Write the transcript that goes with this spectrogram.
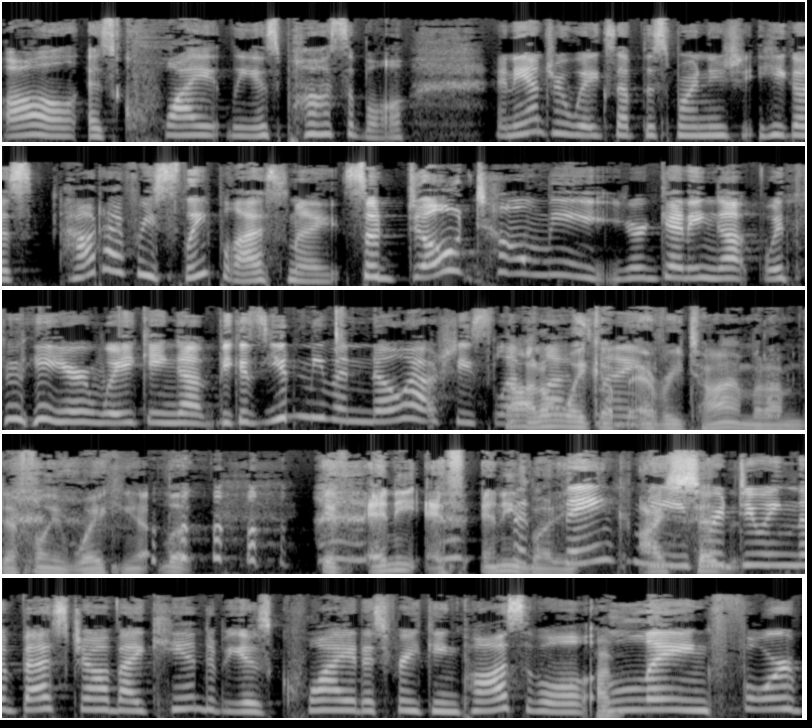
all as quietly as possible. And Andrew wakes up this morning. He goes, "How did Ivory sleep last night?" So don't tell me you're getting up with me or waking up because you didn't even know how she slept. No, I don't wake up every time, but I'm definitely waking up. Look, if any, if But anybody, thank I me said, for doing the best job I can to be as quiet as freaking possible, laying four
